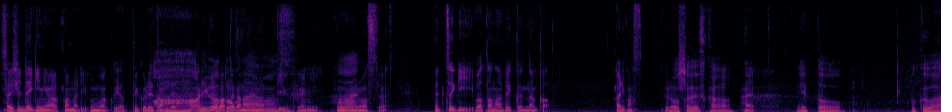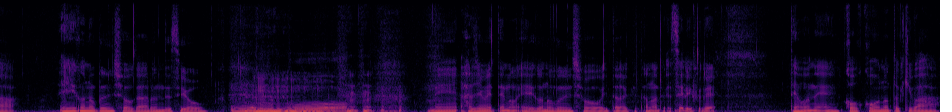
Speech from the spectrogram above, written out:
最終的にはかなりうまくやってくれたんでありがよかったかとうございます。なっていうふうに思いますよね、で次渡辺君なんかあります？苦労した僕ですか？はい。えっと僕は英語の文章があるんですよ。お おね初めての英語の文章をいただけたのでセリフで。でもね高校の時は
